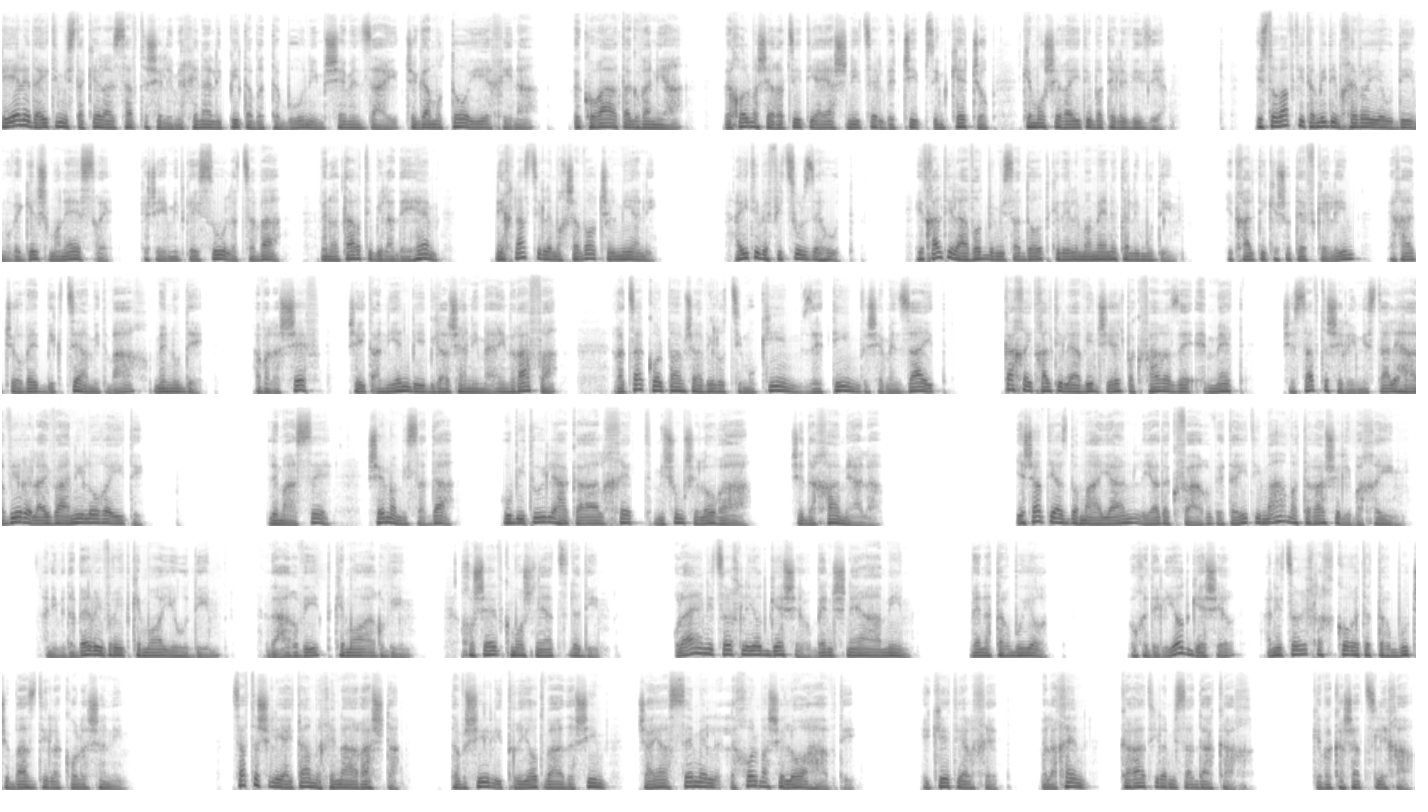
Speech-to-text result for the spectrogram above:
כילד הייתי מסתכל על סבתא שלי מכינה לי פיתה בטבון עם שמן זית, שגם אותו היא הכינה, וקורעת עגבניה, וכל מה שרציתי היה שניצל וצ'יפס עם קטשופ, כמו שראיתי בטלוויזיה. הסתובבתי תמיד עם חבר'ה יהודים, ובגיל 18, כשהם התגייסו לצבא, ונותרתי בלעדיהם, נכנסתי למחשבות של מי אני. הייתי בפיצול זהות. התחלתי לעבוד במסעדות כדי לממן את הלימודים. התחלתי כשוטף כלים, אחד שעובד בקצה המטבח, מנודה. אבל השף, שהתעניין בי בגלל שאני מעין רפה, רצה כל פעם שאביא לו צימוקים, זיתים ושמן זית. ככה התחלתי להבין שיש בכפר הזה אמת שסבתא שלי ניסתה להעביר אליי ואני לא ראיתי. למעשה, שם המסעדה הוא ביטוי להכאה על חטא משום שלא ראה, שדחה מעליו. ישבתי אז במעיין ליד הכפר ותהיתי מה המטרה שלי בחיים. אני מדבר עברית כמו היהודים, וערבית כמו הערבים, חושב כמו שני הצדדים. אולי אני צריך להיות גשר בין שני העמים, בין התרבויות. וכדי להיות גשר, אני צריך לחקור את התרבות שבזתי לה כל השנים. סבתא שלי הייתה מכינה רשתה, תבשיל אטריות ועדשים שהיה סמל לכל מה שלא אהבתי. הכיתי על חטא, ולכן קראתי למסעדה כך, כבקשת סליחה.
